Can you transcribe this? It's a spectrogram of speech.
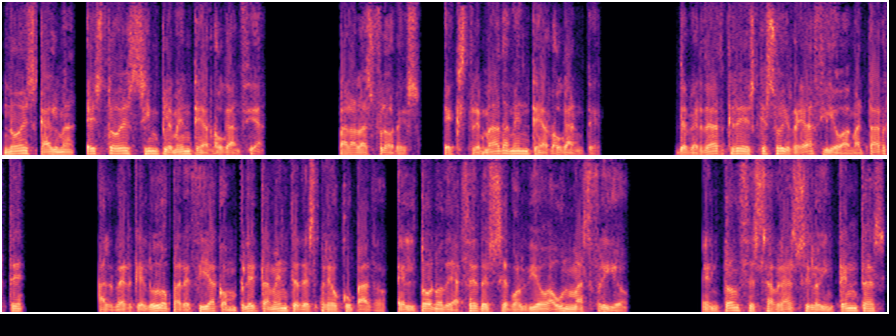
No es calma, esto es simplemente arrogancia. Para las flores, extremadamente arrogante. ¿De verdad crees que soy reacio a matarte? Al ver que Ludo parecía completamente despreocupado, el tono de Acedes se volvió aún más frío. Entonces sabrás si lo intentas.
